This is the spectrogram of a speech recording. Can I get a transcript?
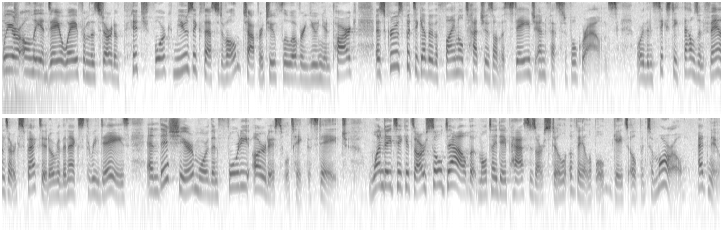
We are only a day away from the start of Pitchfork Music Festival. Chopper 2 flew over Union Park as crews put together the final touches on the stage and festival grounds. More than 60,000 fans are expected over the next three days, and this year more than 40 artists will take the stage. One-day tickets are sold out, but multi-day passes are still available. Gates open tomorrow at noon.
